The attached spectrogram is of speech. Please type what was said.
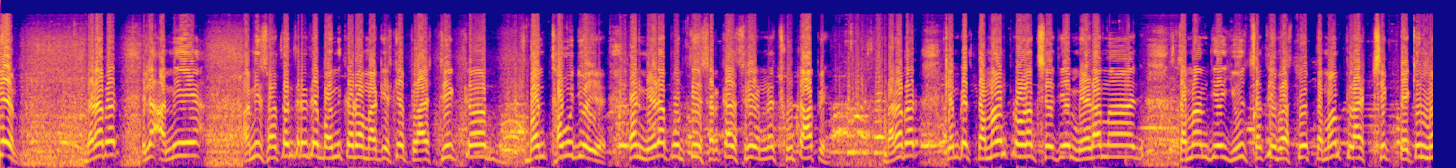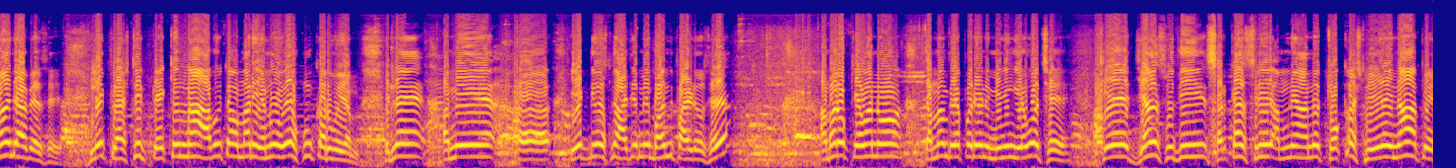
કેમ? બરાબર? એટલે અમે અમે સ્વતંત્ર રીતે બંધ કરવા માગીએ છીએ કે પ્લાસ્ટિક બંધ થવું જોઈએ, પણ મેળા પૂરતી સરકારશ્રી અમને છૂટ આપે. બરાબર? કેમ કે તમામ પ્રોડક્ટ છે જે મેળામાં તમામ જે યુઝ થતી વસ્તુઓ, તમામ પ્લાસ્ટિક પેકિંગમાં જ આવે છે. એટલે પ્લાસ્ટિક પેકિંગમાં આવ્યું તો અમારે એનું હવે શું કરવું એમ? એટલે અમે એક દિવસનો આજે મેં બંધ પાડ્યો છે. અમારો કહેવાનો તમામ વેપારીઓનો મિનિંગ એવો છે કે જ્યાં સુધી સરકારશ્રી અમને આનો ચોક્કસ નિર્ણય ના આપે,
